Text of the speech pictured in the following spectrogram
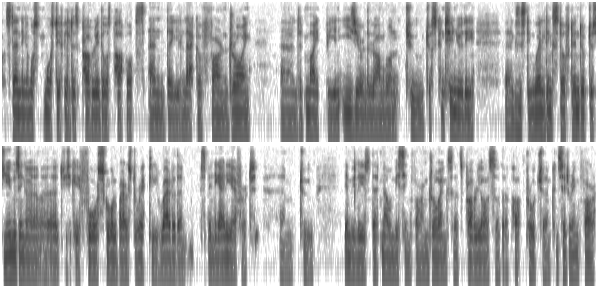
outstanding and most, most difficult is probably those pop-ups and the lack of foreign drawing. And it might be an easier in the long run to just continue the uh, existing welding stuff to end up just using a, a GTK4 scroll bars directly rather than spending any effort um, to emulate that now missing foreign drawing. So that's probably also the approach I'm considering for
